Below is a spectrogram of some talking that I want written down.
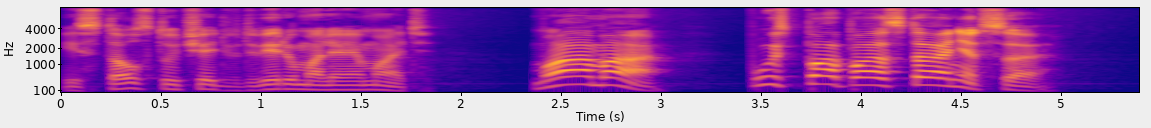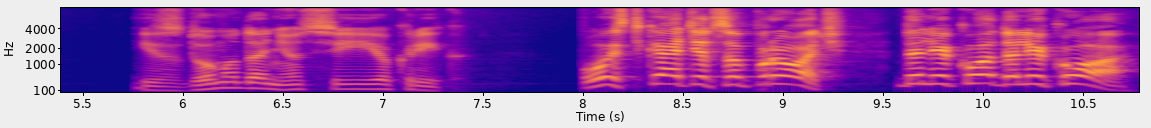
И стал стучать в дверь, умоляя мать. «Мама! Пусть папа останется!» Из дома донесся ее крик. «Пусть катится прочь! Далеко-далеко!»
